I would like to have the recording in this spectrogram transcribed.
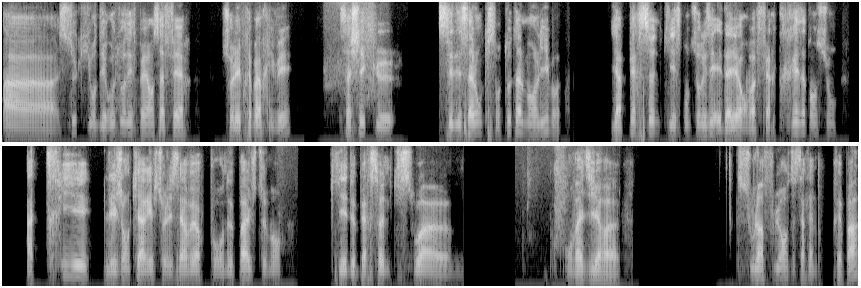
à ceux qui ont des retours d'expérience à faire sur les prépas privés. Sachez que c'est des salons qui sont totalement libres. Il n'y a personne qui est sponsorisé. Et d'ailleurs, on va faire très attention à trier les gens qui arrivent sur les serveurs pour ne pas justement qu'il y ait de personnes qui soient, euh, on va dire, euh, sous l'influence de certaines prépas.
